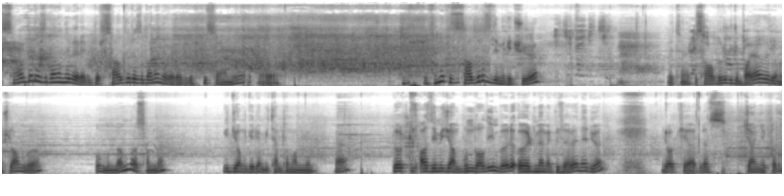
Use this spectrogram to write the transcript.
Saldırı hızı bana ne verebilir? Saldırı hızı bana ne verebilir? Bir saniye. Ee, Yetenek hızı saldırı hızı mi geçiyor? Yetenek saldırı gücü bayağı veriyormuş lan bu. Oğlum bundan mı alsam lan? Gidiyorum geliyorum item tamamlıyorum. Ha? 400 azami can. Bunu da alayım böyle ölmemek üzere. Ne diyorsun? Yok ya biraz can yakalım.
